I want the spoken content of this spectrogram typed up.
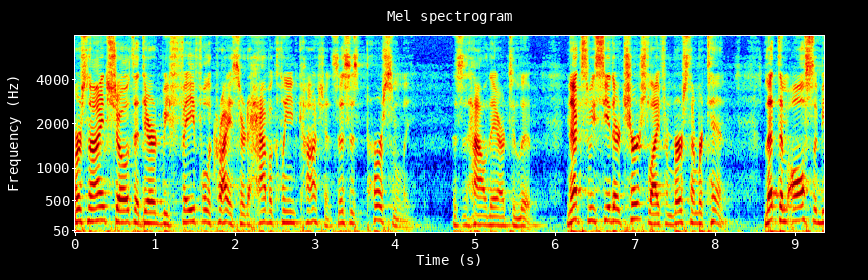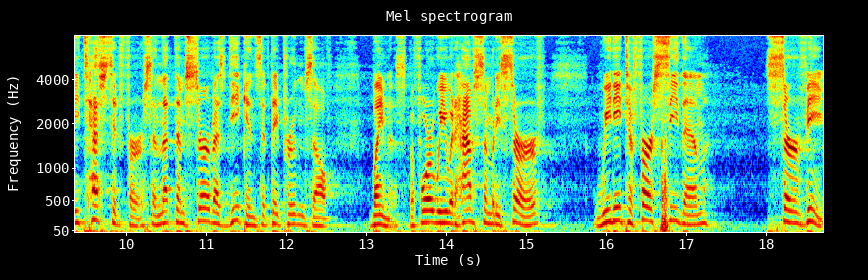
Verse 9 shows that they're to be faithful to Christ. They're to have a clean conscience. This is personally. This is how they are to live. Next, we see their church life in verse number 10. Let them also be tested first, and let them serve as deacons if they prove themselves blameless. Before we would have somebody serve, we need to first see them serving.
